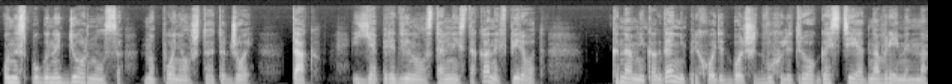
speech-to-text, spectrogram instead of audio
Он испуганно дернулся, но понял, что это Джой. «Так, я передвинул остальные стаканы вперед. К нам никогда не приходит больше двух или трех гостей одновременно,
